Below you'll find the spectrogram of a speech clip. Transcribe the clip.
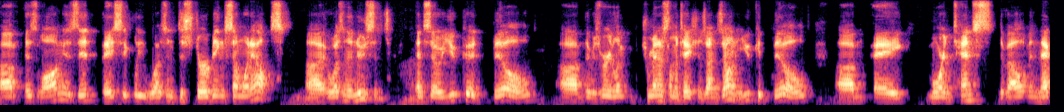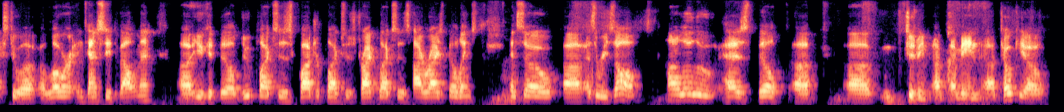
um, as long as it basically wasn't disturbing someone else. Uh, it wasn't a nuisance. And so you could build um, there was very lim- tremendous limitations on zoning. You could build um, a more intense development next to a, a lower intensity development. Uh, you could build duplexes, quadruplexes, triplexes, high-rise buildings, and so uh, as a result, Honolulu has built. Uh, uh excuse me. I, I mean uh, Tokyo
